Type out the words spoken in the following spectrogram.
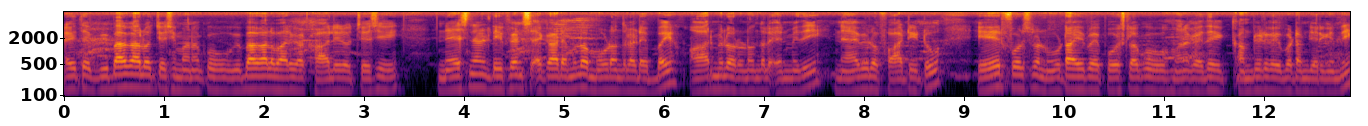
అయితే విభాగాలు వచ్చేసి మనకు విభాగాల వారీగా ఖాళీలు వచ్చేసి నేషనల్ డిఫెన్స్ అకాడమీలో మూడు వందల డెబ్బై ఆర్మీలో రెండు వందల ఎనిమిది నేవీలో ఫార్టీ టూ ఎయిర్ ఫోర్స్లో నూట ఇరవై పోస్టులకు మనకైతే కంప్లీట్గా ఇవ్వడం జరిగింది.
